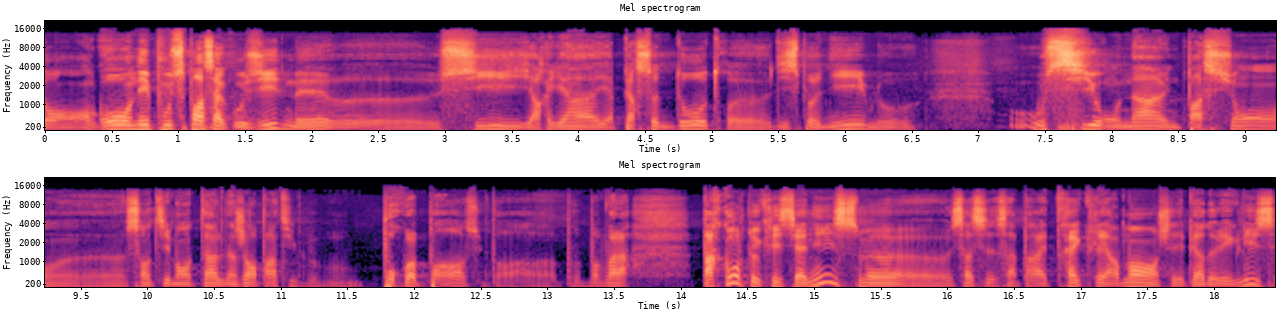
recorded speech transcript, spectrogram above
en gros, on n'épouse pas sa cousine, mais euh, s'il n'y a rien, il n'y a personne d'autre euh, disponible, ou, si on a une passion sentimentale d'un genre particulier, pourquoi pas, pas, voilà. Par contre, le christianisme, ça, ça apparaît très clairement chez les pères de l'Église,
